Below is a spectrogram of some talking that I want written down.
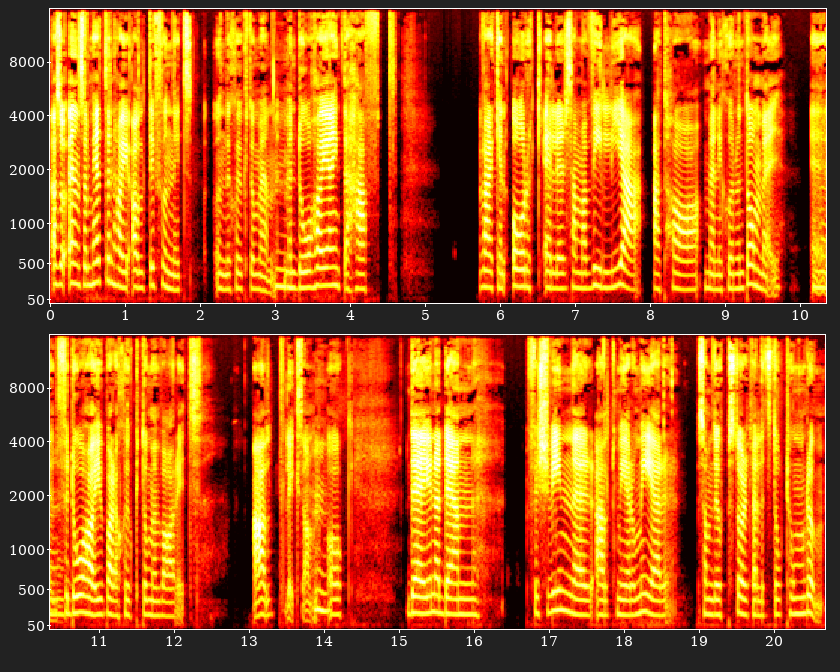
alltså ensamheten har ju alltid funnits under sjukdomen, Mm. men då har jag inte haft varken ork eller samma vilja att ha människor runt om mig. Eh, Nej. för då har ju bara sjukdomen varit allt liksom. Mm. Och det är ju när den försvinner allt mer och mer som det uppstår ett väldigt stort tomrum.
